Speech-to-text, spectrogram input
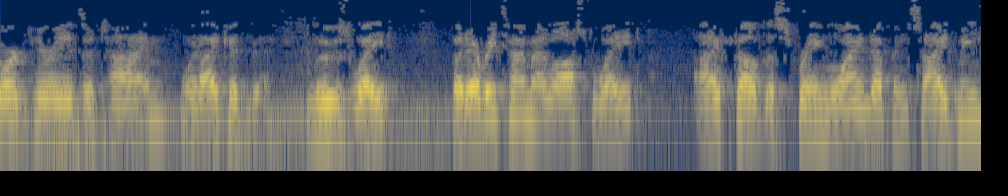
short periods of time when I could lose weight, but every time I lost weight, I felt a spring wind up inside me.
